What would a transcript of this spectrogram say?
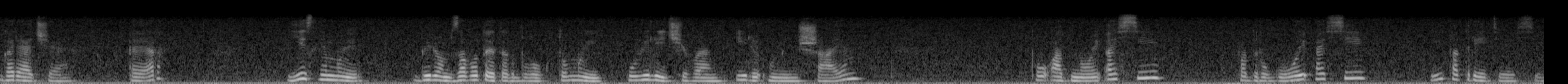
горячая R. Если мы берем за вот этот блок, то мы увеличиваем или уменьшаем по одной оси, по другой оси и по третьей оси.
